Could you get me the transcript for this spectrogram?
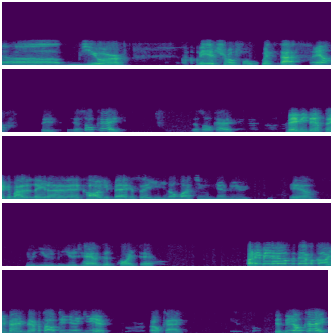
uh, you're being truthful with thyself. It, it's okay. It's okay. Maybe they'll think about it later and, and call you back and say, you know what, you you you yeah, you you you had a good point there. But they may never never call you back, never talk to you again. Okay. It'll be okay.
